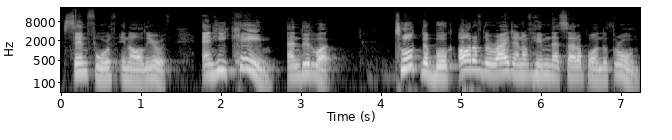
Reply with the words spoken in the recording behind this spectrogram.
sent forth in all the earth. And he came and did what? Took the book out of the right hand of him that sat upon the throne.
